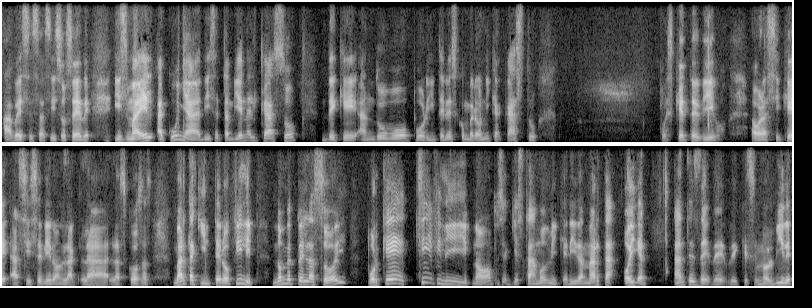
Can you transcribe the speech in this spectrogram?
a veces así sucede. Ismael Acuña dice también el caso de que anduvo por interés con Verónica Castro pues qué te digo. Ahora sí que así se dieron la, la, las cosas. Marta Quintero, Philip, ¿no me pelas hoy? ¿Por qué? Sí, Filip. No, pues aquí estamos, mi querida Marta. Oigan, antes de, que se me olvide,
